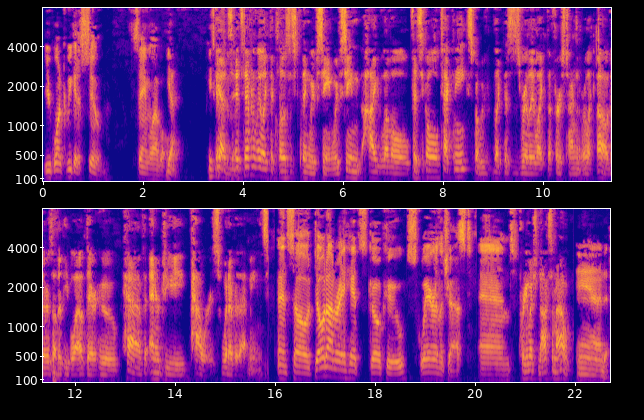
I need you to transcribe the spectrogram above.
you one we could assume, same level. Yeah. He's got Yeah, it's, it's definitely like the closest thing we've seen. We've seen high level physical techniques, but we've like this is really like the first time that we're like, oh, there's other people out there who have energy powers, whatever that means. And so Dodon Ray hits Goku square in the chest, and Pretty much knocks him out. and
